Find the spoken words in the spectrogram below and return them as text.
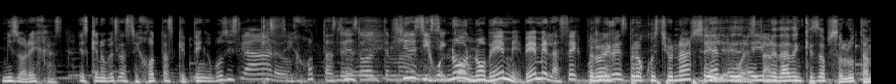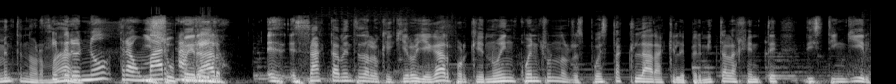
Mis orejas. Es que no ves las cejotas que tengo. Vos dices, Claro, ¿qué cejotas? de Tienes- todo el tema ¿Quieres igual? físico. No, no, veme, veme las cejas. Pero, cuestionarse, Ya hay, una edad en que es absolutamente normal. Sí, pero no traumar y superar exactamente es a lo que quiero llegar, porque no encuentro una respuesta clara que le permita a la gente distinguir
